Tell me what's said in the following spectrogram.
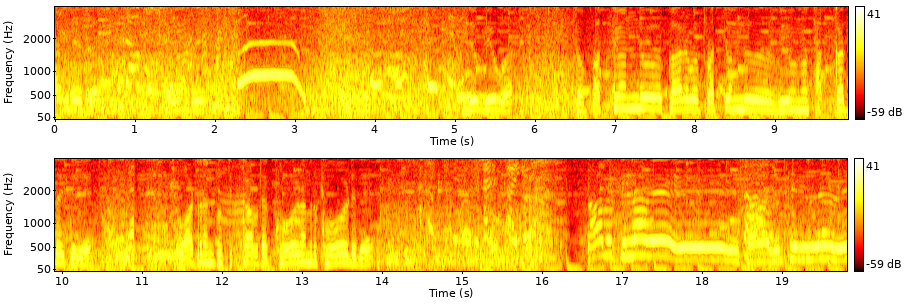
ಆಗಿದೆ ಇದು. ನೋಡ್ರಿ ಇದು ವ್ಯೂ ಸೊ ಪ್ರತಿಯೊಂದು ಕರ್ವ್ ಪ್ರತಿಯೊಂದು ವ್ಯೂನು ಐತಿ ಇಲ್ಲಿ. ವಾಟರ್ ಅಂತೂ ಸಿಕ್ಕಾಬಿಟ್ಟೆ ಕೋಲ್ಡ್ ಅಂದ್ರೆ ಕೋಲ್ಡ್ ಇದೆ. ಸಾಲುತ್ತಿಲ್ಲವೇ ಸಾಲುತ್ತಿಲ್ಲವೇ.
